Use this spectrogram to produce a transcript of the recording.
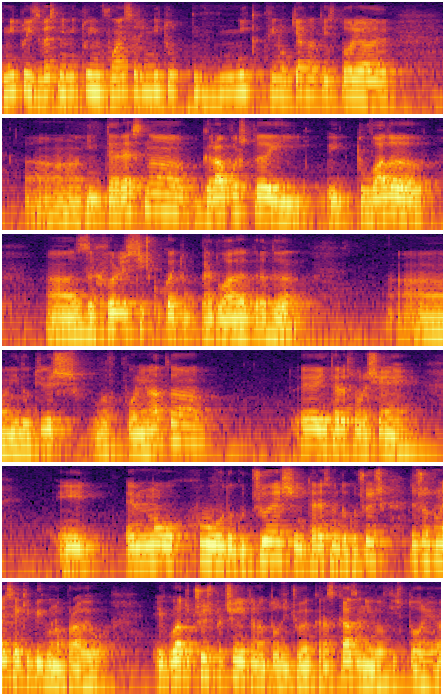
нито известни, нито инфлуенсъри, нито никакви, но тяхната история е а, интересна, грабваща и, и това да а, захвърлиш всичко, което предлага града а, и да отидеш в планината е интересно решение. И е много хубаво да го чуеш, интересно да го чуеш, защото не всеки би го направил. И когато чуеш причините на този човек, разказани в история,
